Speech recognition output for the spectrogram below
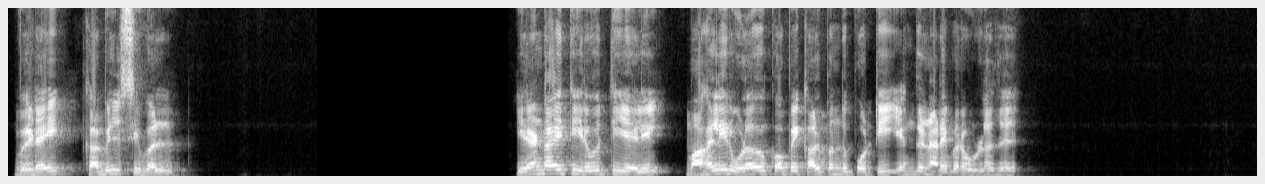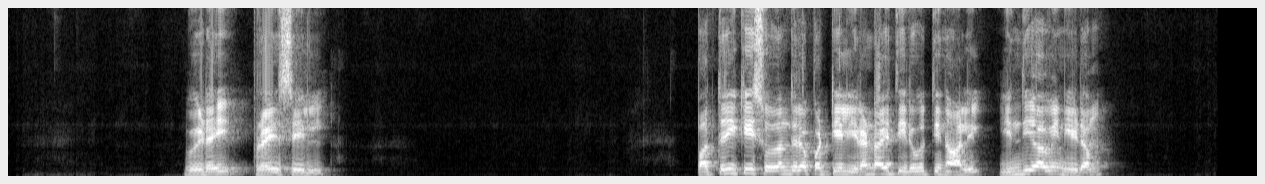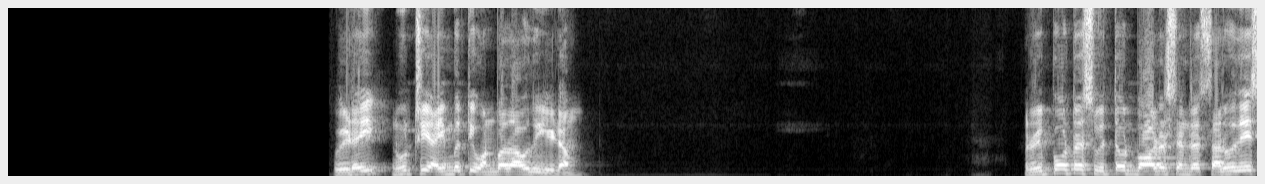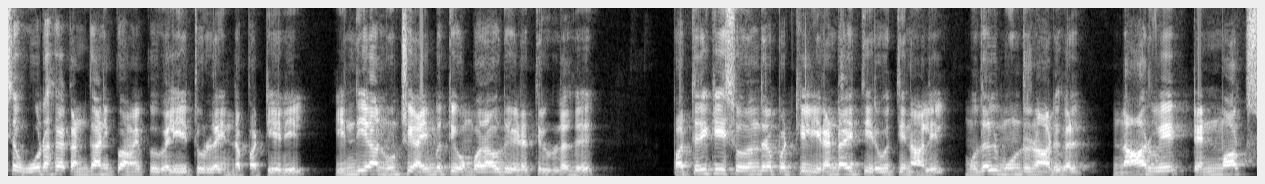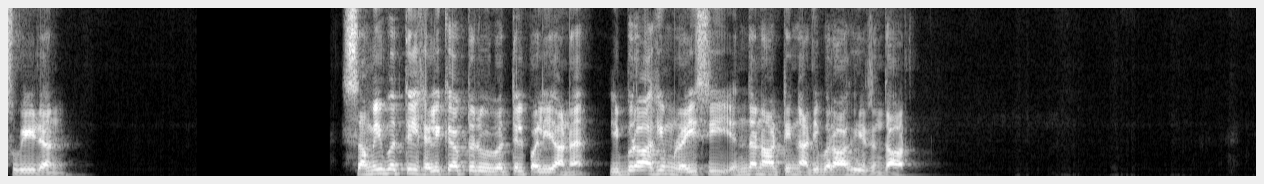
விடை கபில் சிபல் இரண்டாயிரத்தி இருபத்தி ஏழில் மகளிர் உலகக்கோப்பை கால்பந்து போட்டி எங்கு நடைபெற உள்ளது? விடை பிரேசில். பத்திரிகை சுதந்திர பட்டியல் இரண்டாயிரத்தி இருபத்தி நாலில் இந்தியாவின் இடம் விடை நூற்றி ஐம்பத்தி ஒன்பதாவது இடம். ரிப்போர்ட்டர்ஸ் வித்தவுட் பார்டர்ஸ் என்ற சர்வதேச ஊடக கண்காணிப்பு அமைப்பு வெளியிட்டுள்ள இந்த பட்டியலில் இந்தியா நூற்றி ஐம்பத்தி ஒன்பதாவது இடத்தில் உள்ளது. பத்திரிகை சுதந்திர பட்டியல் இரண்டாயிரத்தி இருபத்தி நாலில் முதல் மூன்று நாடுகள் நார்வே டென்மார்க் ஸ்வீடன். சமீபத்தில் ஹெலிகாப்டர் விபத்தில் பலியான இப்ராஹிம் ரைசி எந்த நாட்டின் அதிபராக இருந்தார்?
